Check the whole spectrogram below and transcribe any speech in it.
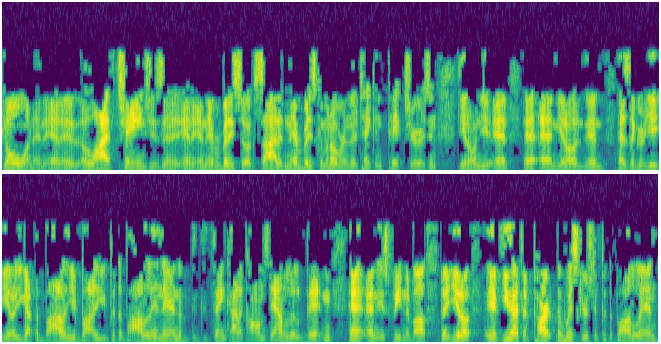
going, and and, and life changes, and, and and everybody's so excited, and everybody's coming over, and they're taking pictures, and you know, and you and and you know, and as the you, you know, you got the bottle, and you you put the bottle in there, and the thing kind of calms down a little bit, and and, and he's feeding the bottle. But you know, if you have to part the whiskers to put the bottle in,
